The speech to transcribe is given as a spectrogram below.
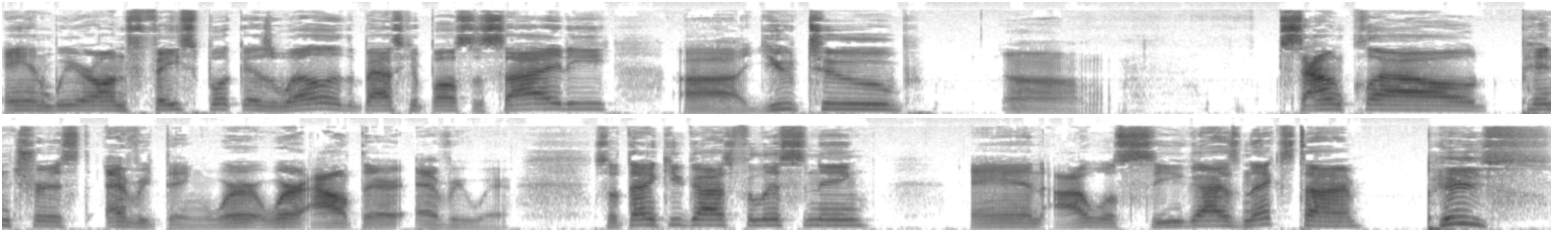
and we are on Facebook as well at the Basketball Society, uh, YouTube, um, SoundCloud, Pinterest, everything. We're we're out there everywhere. So thank you guys for listening, and I will see you guys next time. Peace.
